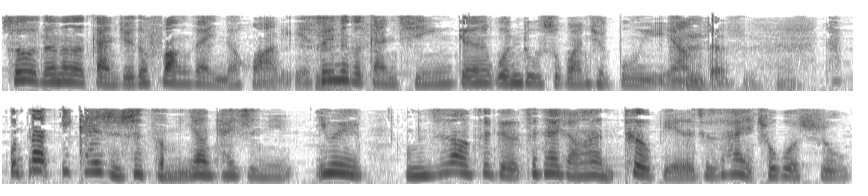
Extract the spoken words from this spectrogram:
所有的那个感觉都放在你的画里面，所以那个感情跟温度是完全不一样的。那一开始是怎么样开始？你因为我们知道这个郑开祥他很特别的，就是他也出过书，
